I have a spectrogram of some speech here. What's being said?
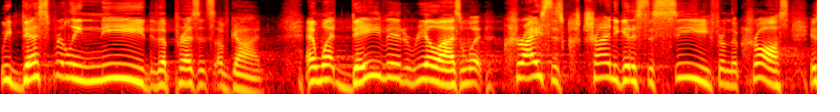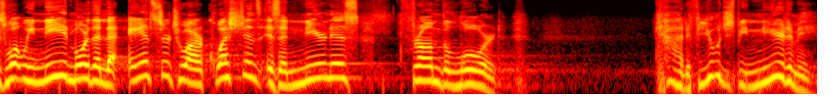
We desperately need the presence of God. And what David realized and what Christ is trying to get us to see from the cross is what we need more than the answer to our questions is a nearness from the Lord. God, if you will just be near to me,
